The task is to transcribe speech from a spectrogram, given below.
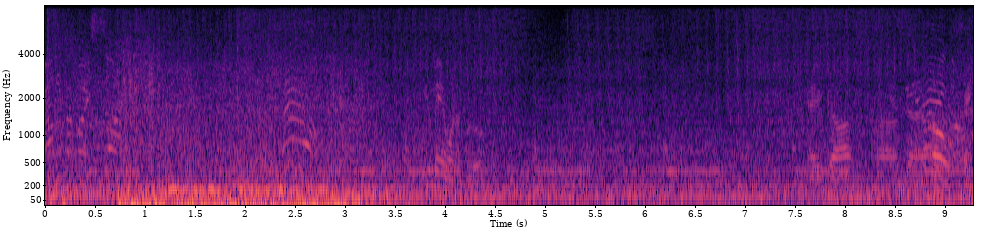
Got him at my side. Help! You may want to move. Hey, you go. Uh, the, oh, okay.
